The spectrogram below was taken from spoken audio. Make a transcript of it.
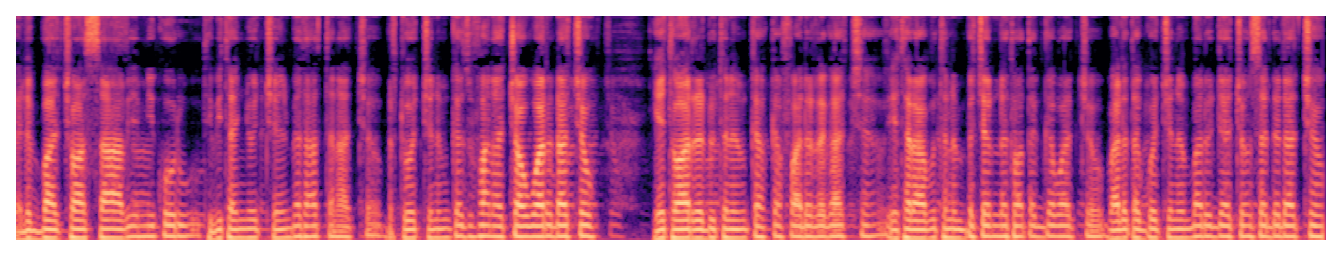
በልባቸው ሐሳብ የሚኮሩ ትዕቢተኞችን በታተናቸው፣ ብርቶችንም ከዙፋናቸው አዋረዳቸው። የተዋረዱትንም ከፍ ከፍ አደረጋቸው። የተራቡትንም በቸርነቱ አጠገባቸው። ባለጠጎችንም ባዶ እጃቸውን ሰደዳቸው።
